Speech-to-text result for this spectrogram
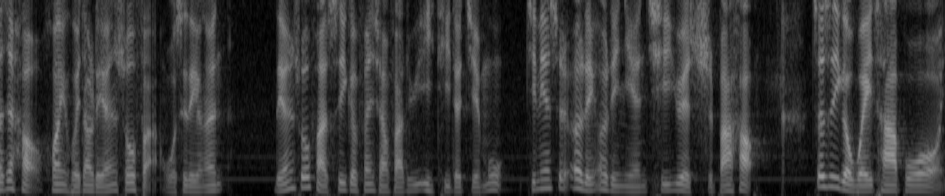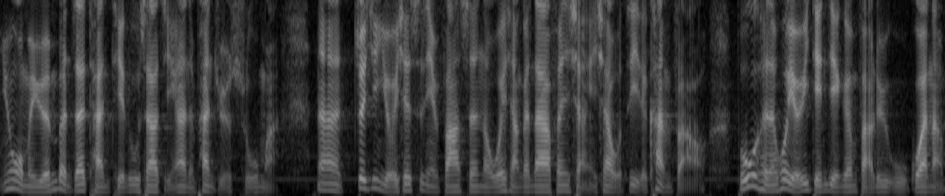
大家好，欢迎回到连恩说法，我是连恩。连恩说法是一个分享法律议题的节目。今天是二零二零年七月十八号，这是一个微插播，因为我们原本在谈铁路杀警案的判决书嘛。那最近有一些事情发生了，我也想跟大家分享一下我自己的看法哦。不过可能会有一点点跟法律无关啊，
